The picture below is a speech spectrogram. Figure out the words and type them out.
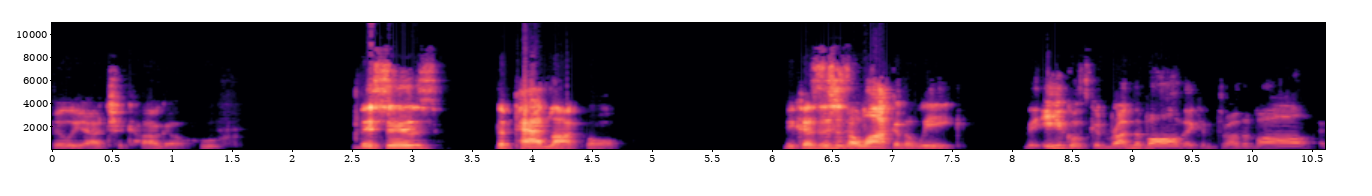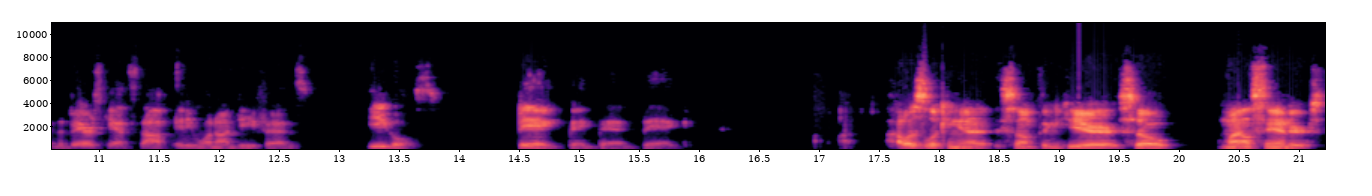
Philly at Chicago. Oof. This is the padlock bowl because this is a lock of the week. The Eagles can run the ball, they can throw the ball, and the Bears can't stop anyone on defense. Eagles, big, big Ben, big. I was looking at something here. So Miles Sanders,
